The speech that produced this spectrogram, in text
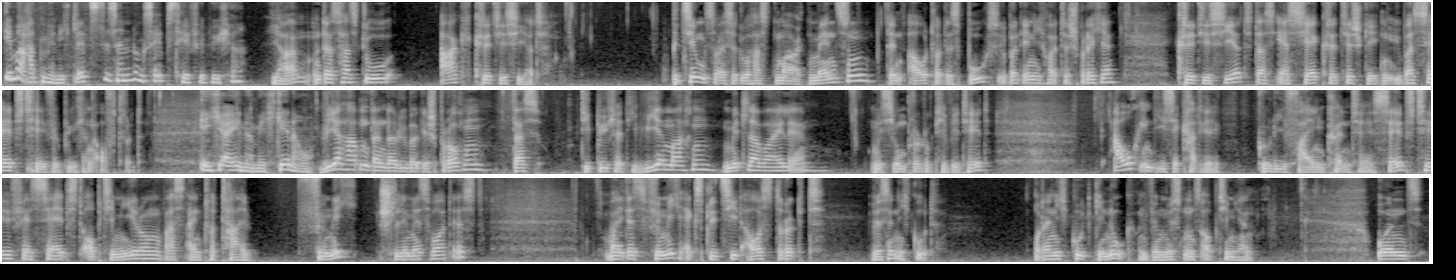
Immer hatten wir nicht letzte Sendung Selbsthilfebücher. Ja, und das hast du arg kritisiert. Beziehungsweise du hast Mark Manson, den Autor des Buchs, über den ich heute spreche, kritisiert, dass er sehr kritisch gegenüber Selbsthilfebüchern auftritt. Ich erinnere mich, genau. Wir haben dann darüber gesprochen, dass die Bücher, die wir machen, mittlerweile, Mission Produktivität, auch in diese Kategorie fallen könnte. Selbsthilfe, Selbstoptimierung, was ein total für mich schlimmes Wort ist, weil das für mich explizit ausdrückt, wir sind nicht gut oder nicht gut genug und wir müssen uns optimieren. Und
